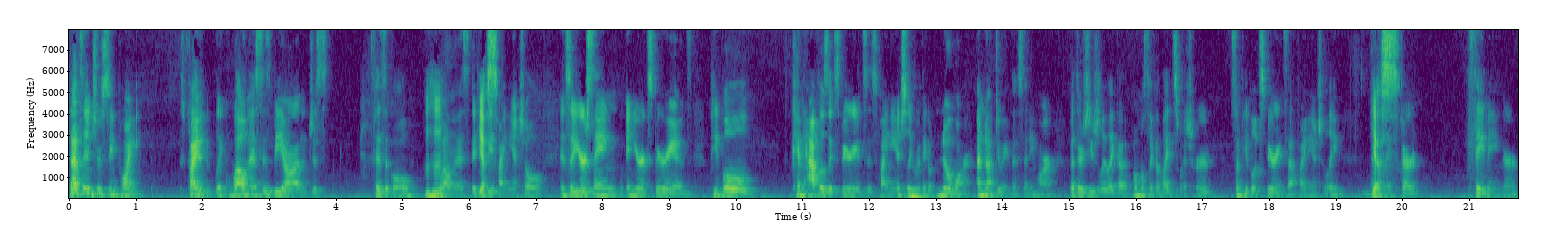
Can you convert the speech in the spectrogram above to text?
That's an interesting point. Fi- like wellness is beyond just physical Mhm. wellness. It can Yes. be financial. And so you're saying in your experience, people can have those experiences financially where they go, no more, I'm not doing this anymore. But there's usually like a almost like a light switch where some people experience that financially. And Yes. they start saving or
